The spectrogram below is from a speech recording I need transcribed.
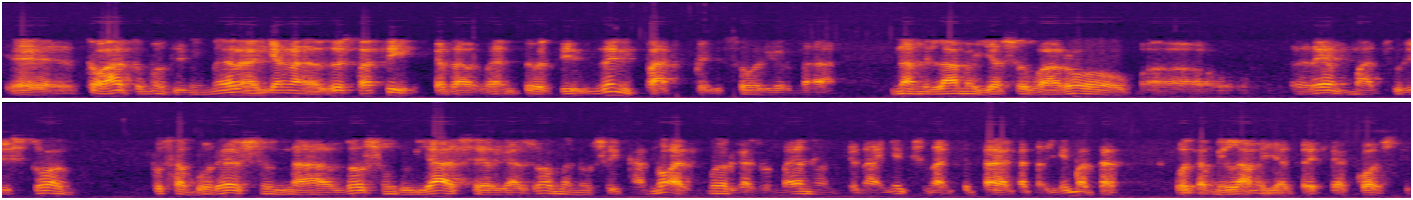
ε, το άτομο την ημέρα για να ζεσταθεί. Καταλαβαίνετε ότι δεν υπάρχει περιθώριο να, να μιλάμε για σοβαρό α, ρεύμα τουριστών που θα μπορέσουν να δώσουν δουλειά σε εργαζόμενους, σε ικανό αριθμό εργαζομένων και να ανοίξουν αρκετά καταλήμματα όταν μιλάμε για τέτοια κόστη.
